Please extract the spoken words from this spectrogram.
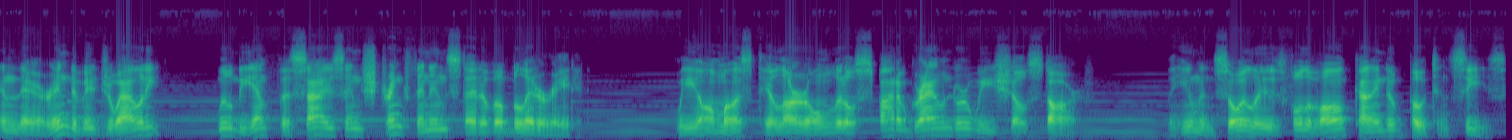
and their individuality will be emphasized and strengthened instead of obliterated. We all must till our own little spot of ground or we shall starve. The human soil is full of all kind of potencies,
